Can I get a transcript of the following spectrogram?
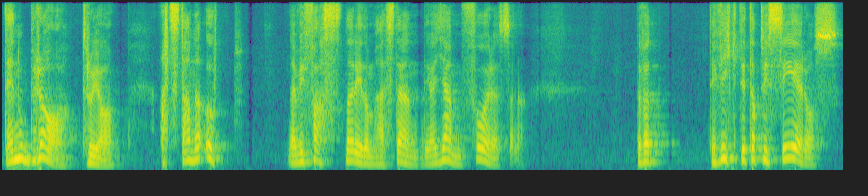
Det är nog bra, tror jag, att stanna upp när vi fastnar i de här ständiga jämförelserna. Därför att det är viktigt att vi ser oss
